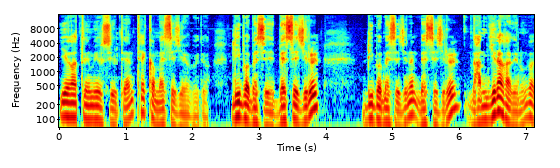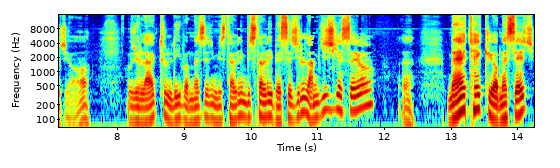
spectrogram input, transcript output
이와 같은 의미를 쓸 때는 message라고 해요. leave a message. 메시지를 a message는 메시지를 남기다가 되는 거죠. Would you like to leave a message, Mr. Lee? Mr. Lee 메시지를 남기시겠어요? 어. May I take your message?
